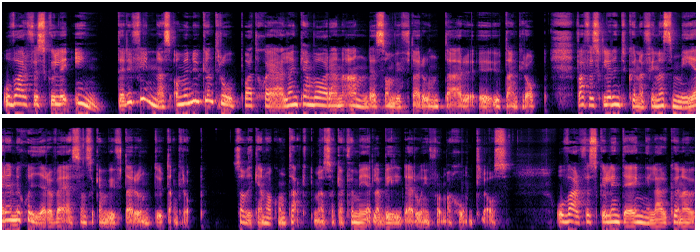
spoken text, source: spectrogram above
Och varför skulle inte det finnas, om vi nu kan tro på att själen kan vara en ande som viftar runt där eh, utan kropp, varför skulle det inte kunna finnas mer energier och väsen som kan vifta runt utan kropp? Som vi kan ha kontakt med, som kan förmedla bilder och information till oss. Och varför skulle inte änglar kunna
